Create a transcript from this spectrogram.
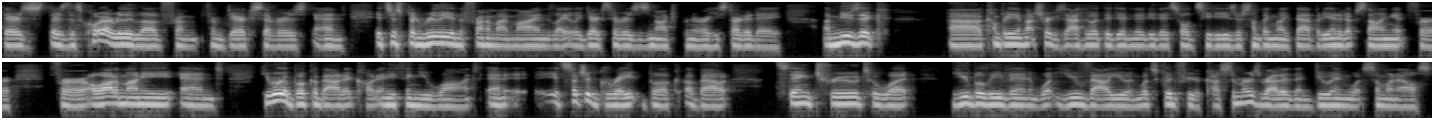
There's there's this quote I really love from from Derek Sivers, and it's just been really in the front of my mind lately. Derek Sivers is an entrepreneur. He started a a music uh, company. I'm not sure exactly what they did. Maybe they sold CDs or something like that, but he ended up selling it for for a lot of money. And he wrote a book about it called Anything You Want, and it, it's such a great book about staying true to what you believe in what you value and what's good for your customers rather than doing what someone else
